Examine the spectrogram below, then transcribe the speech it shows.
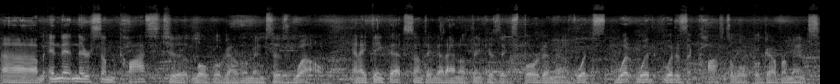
um, and then there's some cost to local governments as well. And I think that's something that I don't think is explored enough. What's, what, what, what is the cost to local governments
